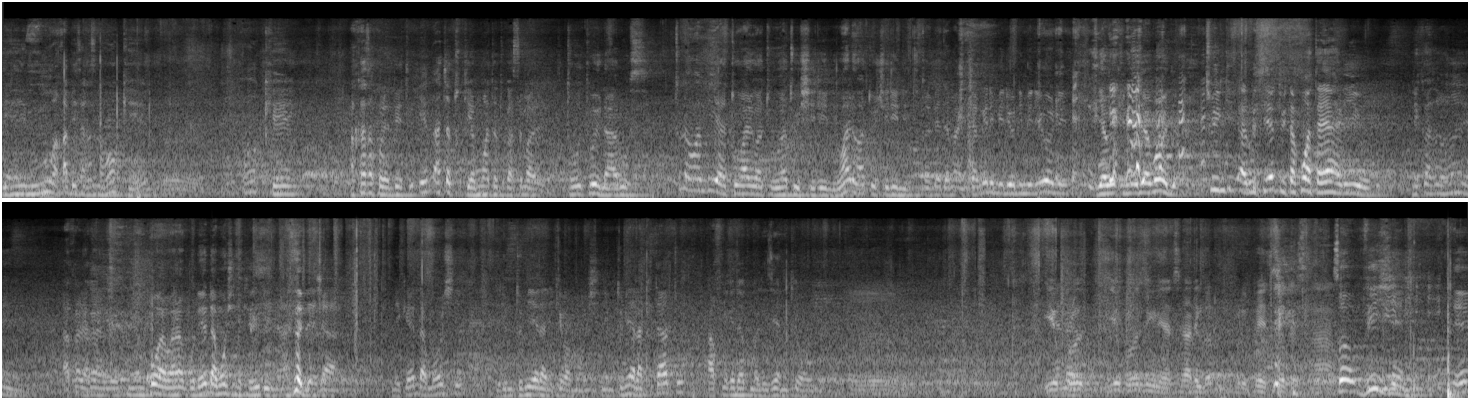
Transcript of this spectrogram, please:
nilinunua kabisa nasema okay okay akaanza kuniambia tu "Eh, hata tukiamua hata tukasema tu, tuwe na harusi. Tunawaambia tu wale watu watu 20 wale watu 20 tutaambia jamani changeni milioni milioni ya wiki moja moja tuingie harusi yetu itakuwa tayari hiyo. Nikaanza mpoa wanangu nienda Moshi nikirudi naanza biashara. Nikaenda Moshi nilimtumia hela nikiwa Moshi. Nilimtumia laki tatu afu nikaja kumalizia nikiwa huko. So vision, eh,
